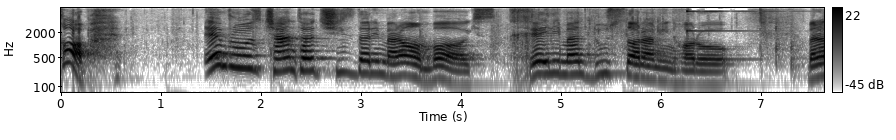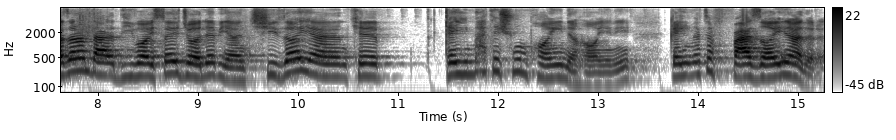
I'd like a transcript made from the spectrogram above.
خب امروز چند تا چیز داریم برای unbox. خیلی من دوست دارم اینها رو. به نظرم device های جالبی هن. چیزایی هن که قیمتشون پایینه ها یعنی قیمت فضایی نداره.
